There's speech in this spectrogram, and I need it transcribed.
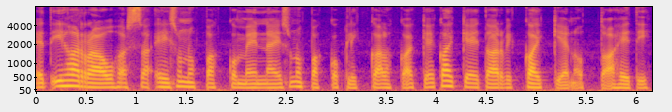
että ihan rauhassa, ei sun ole pakko mennä, ei sun ole pakko klikkailla kaikkea, kaikkea ei tarvitse kaikkien ottaa heti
